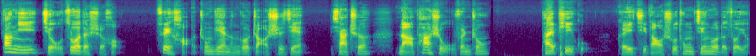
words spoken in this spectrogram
当你久坐的时候，最好中间能够找时间下车，哪怕是五分钟，拍屁股可以起到疏通经络的作用，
